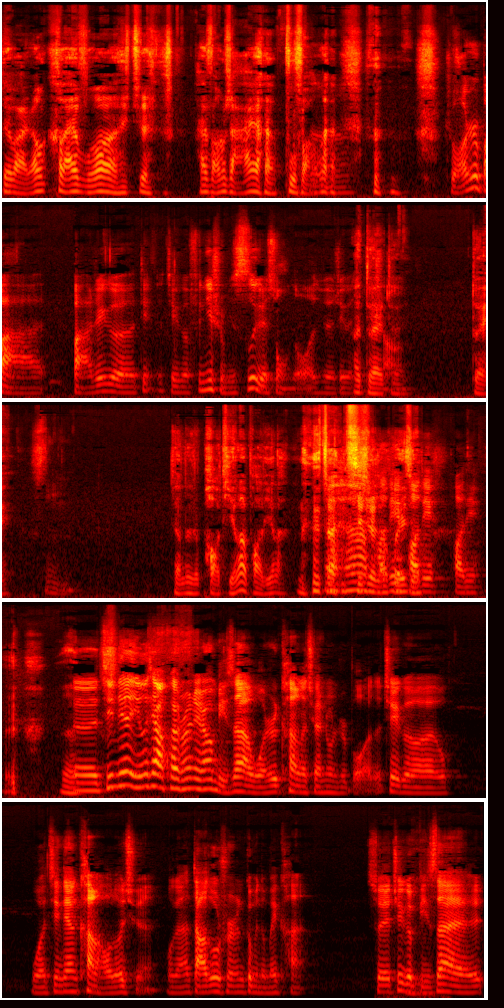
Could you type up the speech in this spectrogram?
对吧？然后克莱伯这还防啥呀？不防啊。嗯，主要是把把这个电这个芬尼史密斯给送走，我觉得这个啊，对对对，嗯，讲的是跑题了，跑题了。咱继续跑聊回去。题跑题跑题。呃，今天赢下快船这场比赛，我是看了全程直播的。这个我今天看了好多群，我感觉大多数人根本都没看。所以这个比赛，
